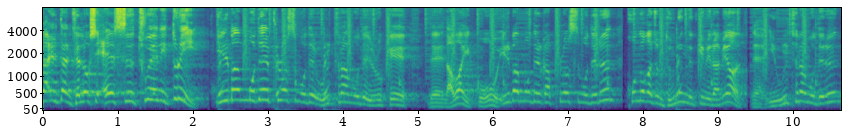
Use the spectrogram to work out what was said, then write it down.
자 일단 갤럭시 S23 일반 모델, 플러스 모델, 울트라 모델 이렇게 네, 나와 있고 일반 모델과 플러스 모델은 코너가 좀 둥근 느낌이라면 네, 이 울트라 모델은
